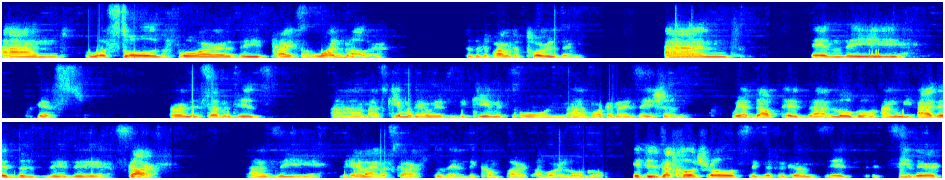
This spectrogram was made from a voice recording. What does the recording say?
and was sold for the price of $1 to the Department of Tourism. And in the, I guess, early 70s, um, as Cayman Airways became its own um, organization, we adopted that logo and we added the, the, the scarf as the, the airliner scarf to then become part of our logo. It is a cultural significance. It, it's seen there.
